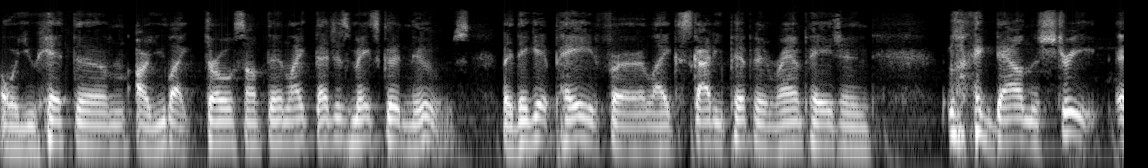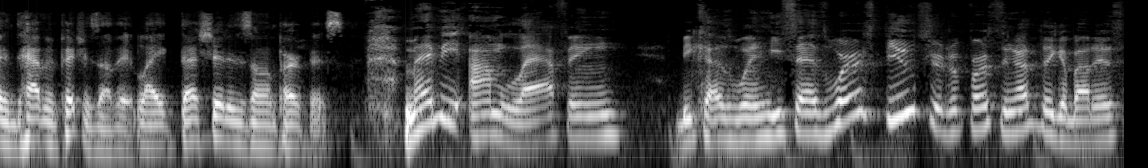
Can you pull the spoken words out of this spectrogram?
or you hit them, or you like throw something, like that just makes good news. Like they get paid for like Scottie Pippen rampaging like down the street and having pictures of it. Like that shit is on purpose. Maybe I'm laughing because when he says, Where's Future? The first thing I think about is,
